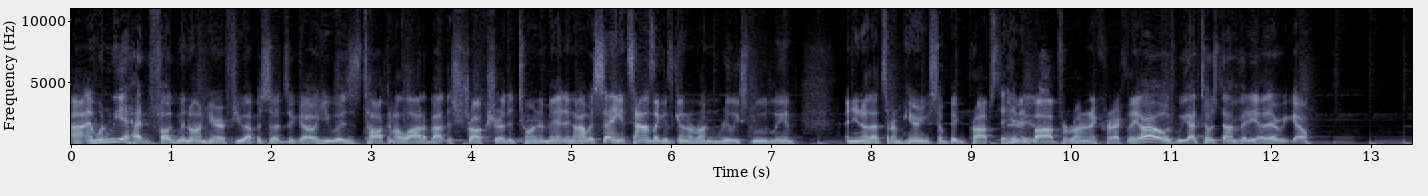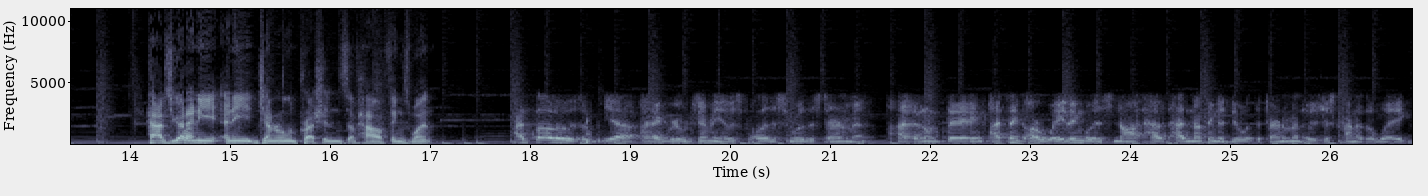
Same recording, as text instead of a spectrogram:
Uh, and when we had Fugman on here a few episodes ago, he was talking a lot about the structure of the tournament, and I was saying it sounds like it's going to run really smoothly, and and you know that's what I'm hearing. So big props to There him and is. Bob for running it correctly. Oh, we got toast on video. There we go. Habs, you got any any general impressions of how things went? I thought it was, yeah, I agree with Jimmy. It was probably the smoothest tournament. I don't think, I think our waiting was not, had, had nothing to do with the tournament. It was just kind of the way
